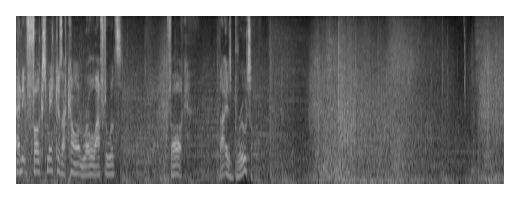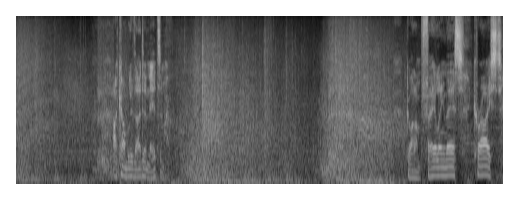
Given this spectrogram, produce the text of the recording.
and it fucks me because I can't roll afterwards. Fuck, that is brutal. I can't believe that I didn't hit him. God, I'm failing this. Christ.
